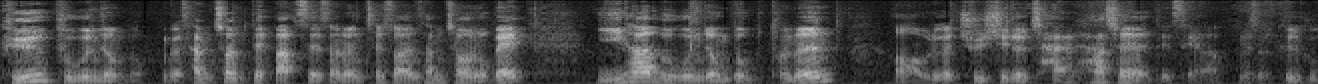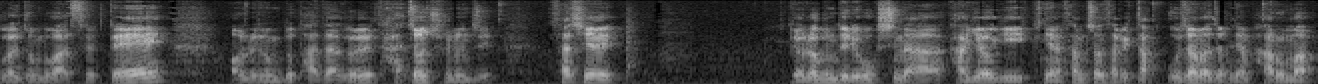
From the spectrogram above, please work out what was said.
그 부근 정도 그러니까 3,000대 박스에서는 최소한 3,500 이하 부근 정도부터는 어, 우리가 주시를 잘 하셔야 되세요. 그래서 그 구간 정도 왔을 때 어느 정도 바닥을 다져주는지 사실 여러분들이 혹시나 가격이 그냥 3,400 딱 오자마자 그냥 바로 막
